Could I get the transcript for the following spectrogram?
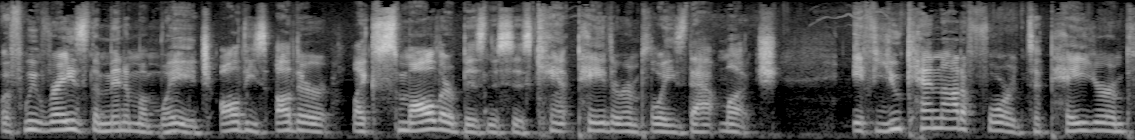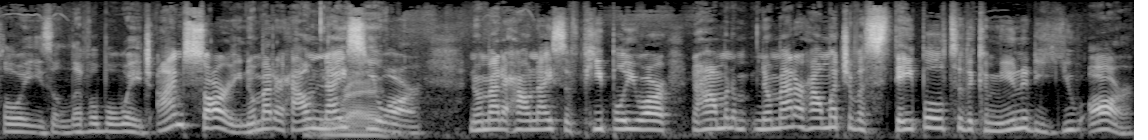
if we raise the minimum wage, all these other like smaller businesses can't pay their employees that much. If you cannot afford to pay your employees a livable wage, I'm sorry. No matter how nice you are, no matter how nice of people you are, no, how, no matter how much of a staple to the community you are,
